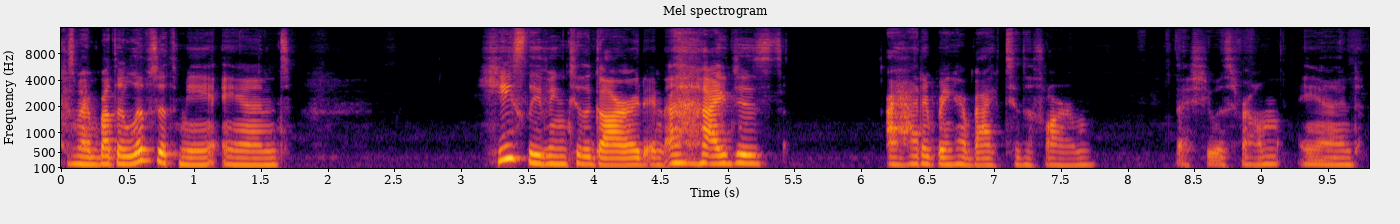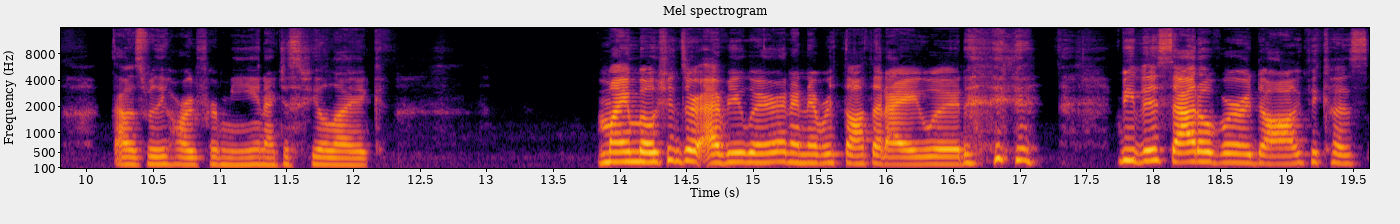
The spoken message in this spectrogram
because my brother lives with me and he's leaving to the guard. And I just, I had to bring her back to the farm that she was from. And that was really hard for me. And I just feel like my emotions are everywhere. And I never thought that I would be this sad over a dog because,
